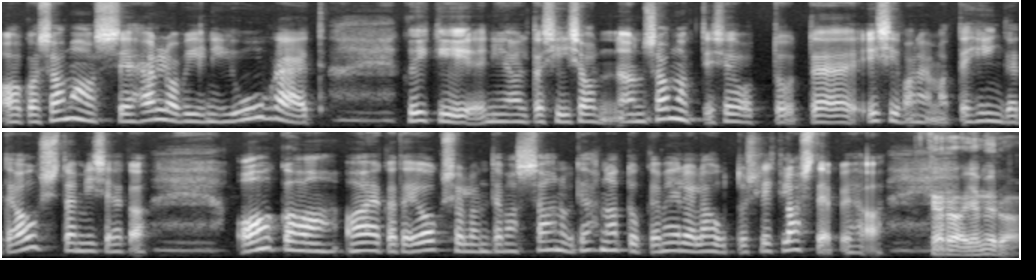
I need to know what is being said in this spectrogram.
aga samas see Halloweeni juured kõigi nii-öelda siis on, on samuti seotud eh, esivanemate hingede austamisega aga aegade jooksul on temast saanud jah, natuke meelelahutuslik lastepüha. kära ja müra.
